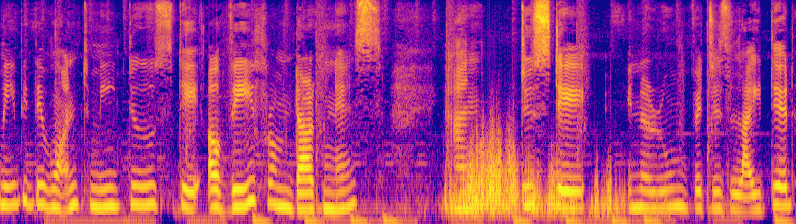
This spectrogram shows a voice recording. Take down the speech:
maybe they want me to stay away from darkness and to stay in a room which is lighted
